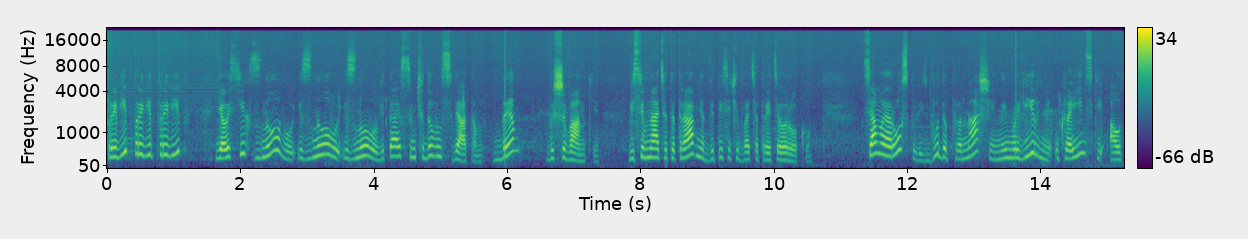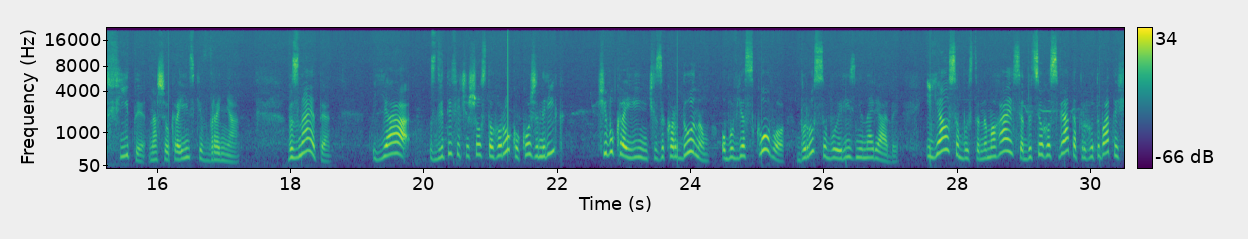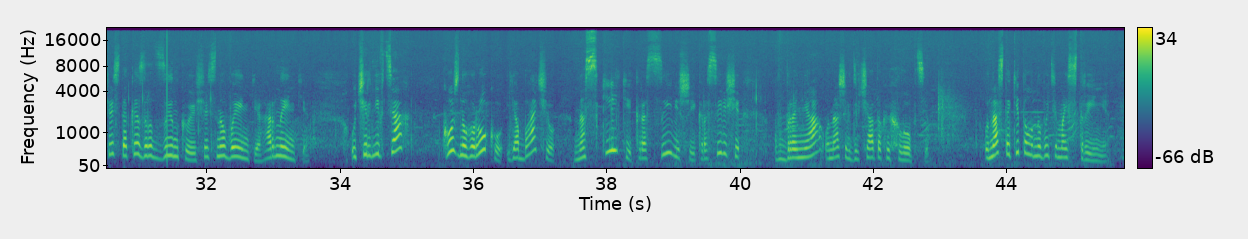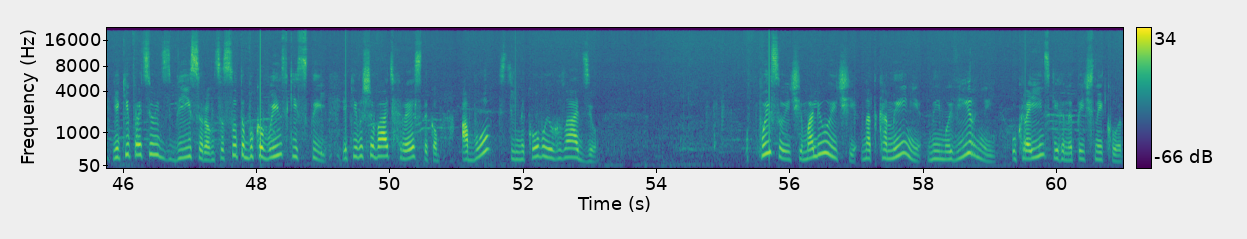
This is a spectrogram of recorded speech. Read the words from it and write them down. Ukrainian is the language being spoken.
Привіт, привіт, привіт! Я усіх знову і знову і знову вітаю з цим чудовим святом Днем вишиванки 18 травня 2023 року. Ця моя розповідь буде про наші неймовірні українські аутфіти, наше українське вбрання. Ви знаєте, я з 2006 року кожен рік, чи в Україні, чи за кордоном, обов'язково беру з собою різні наряди. І я особисто намагаюся до цього свята приготувати щось таке з родзинкою, щось новеньке, гарненьке. У Чернівцях кожного року я бачу, наскільки красивіші і красивіші вбрання у наших дівчаток і хлопців. У нас такі талановиті майстрині, які працюють з бісером, це суто буковинський стиль, які вишивають хрестиком або стільниковою гладдю, вписуючи, малюючи на тканині неймовірний український генетичний код.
